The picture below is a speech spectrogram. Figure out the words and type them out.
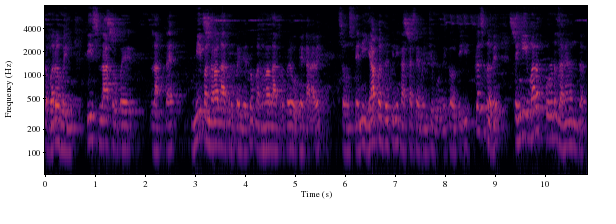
तर बरं होईल. तीस लाख रुपये लागत आहेत मी पंधरा लाख रुपये देतो पंधरा लाख रुपये उभे करावे. संस्थेने या पद्धतीने काकासाहेबांची भूमिका होती. इतकंच नव्हे तर ही इमारत पूर्ण झाल्यानंतर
